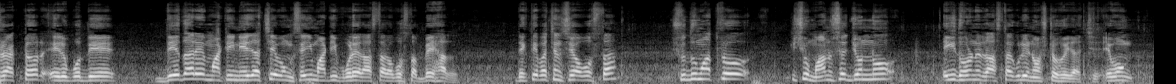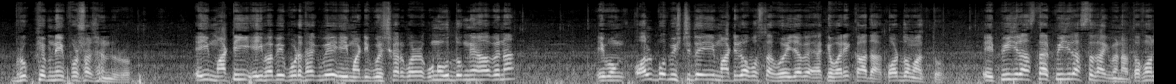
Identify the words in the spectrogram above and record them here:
ট্র্যাক্টর এর উপর দিয়ে দেদারে মাটি নিয়ে যাচ্ছে এবং সেই মাটি পড়ে রাস্তার অবস্থা বেহাল। দেখতে পাচ্ছেন সেই অবস্থা। শুধুমাত্র কিছু মানুষের জন্য এই ধরনের রাস্তাগুলি নষ্ট হয়ে যাচ্ছে এবং ভ্রুক্ষেপ নেই প্রশাসনেরও। এই মাটি এইভাবেই পড়ে থাকবে, এই মাটি পরিষ্কার করার কোনো উদ্যোগ নেওয়া হবে না এবং অল্প বৃষ্টিতে এই মাটির অবস্থা হয়ে যাবে একেবারে কাদা, কর্দমাক্ত। এই পিচ রাস্তার পিচ রাস্তা থাকবে না, তখন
